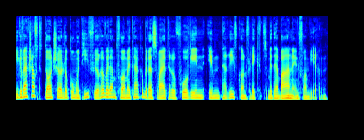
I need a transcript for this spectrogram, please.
Die Gewerkschaft Deutscher Lokomotivführer wird am Vormittag über das weitere Vorgehen im Tarifkonflikt mit der Bahn informieren.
